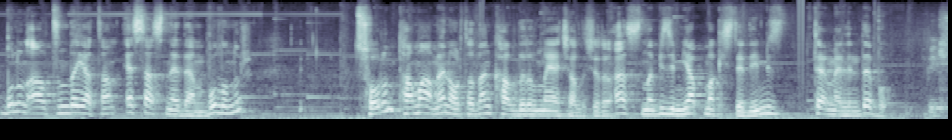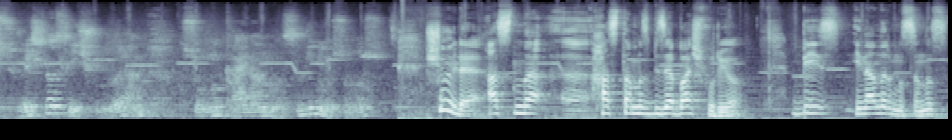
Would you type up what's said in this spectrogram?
Bunun altında yatan esas neden bulunur sorun tamamen ortadan kaldırılmaya çalışılır. Aslında bizim yapmak istediğimiz temelinde bu. Peki süreç nasıl işliyor? Yani sorunun kaynağını nasıl biliyorsunuz? Şöyle aslında e, hastamız bize başvuruyor. Biz inanır mısınız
